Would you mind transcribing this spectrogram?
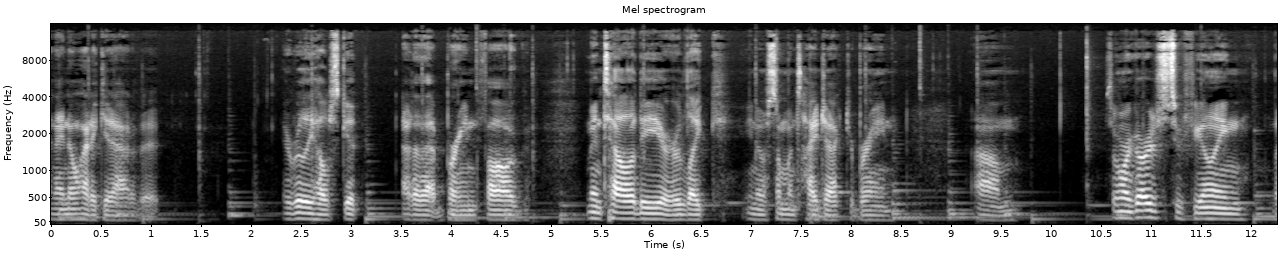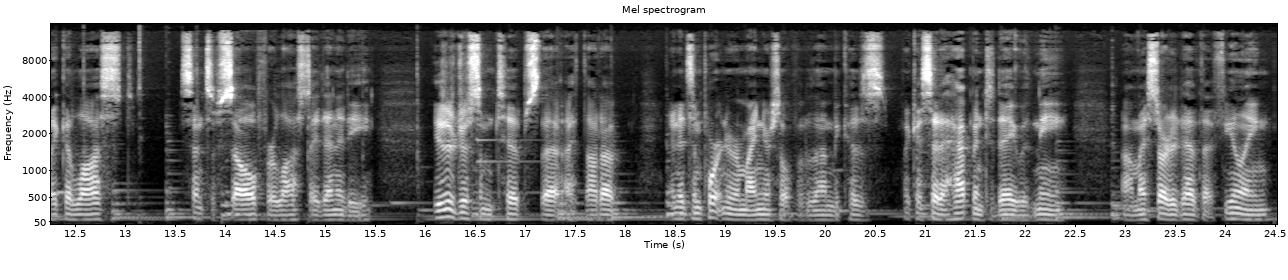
and I know how to get out of it. It really helps get out of that brain fog mentality or like, you know, someone's hijacked your brain. Um, so, in regards to feeling like a lost sense of self or lost identity, these are just some tips that I thought up, and it's important to remind yourself of them because, like I said, it happened today with me. Um, I started to have that feeling,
